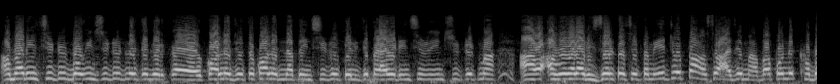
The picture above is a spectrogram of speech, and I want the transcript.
અમારી ઇન્સ્ટિટ્યૂટ બહુ ઇન્સ્ટિટ્યૂટ એટલે કોલેજ હોય તો કોલેજ ના તો ઇન્સ્ટિટ્યૂટ પેલી જે પ્રાઇવેટ ઇન્સ્ટિટ્યૂટ ઇન્સ્ટિટ્યૂટમાં આવા રિઝલ્ટો છે તમે એ જોતા હશો, આજે મા બાપોને ખબર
